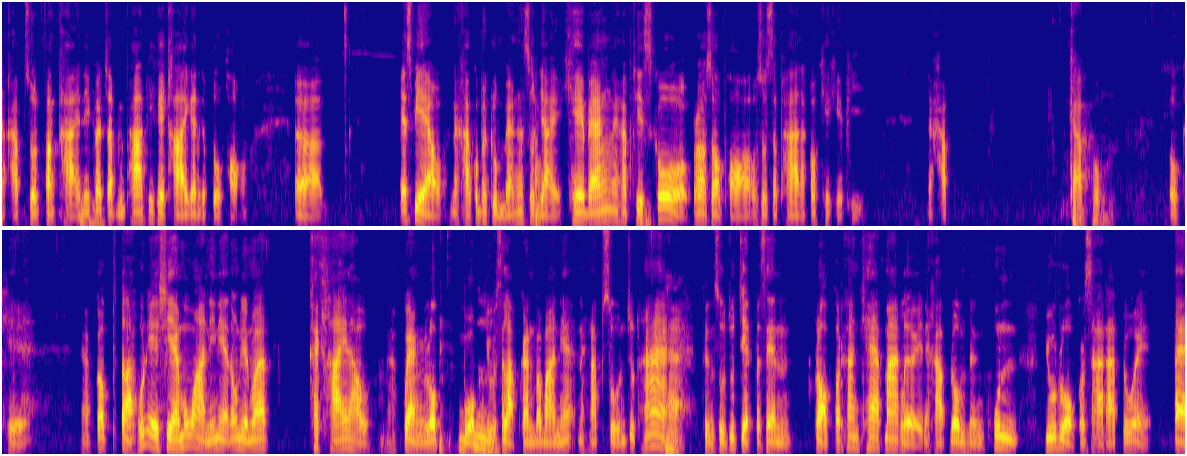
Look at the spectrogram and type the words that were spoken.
นะครับ ส่วนฝั่งขายนี่ก็จะเป็นภาพที่คล้ายๆ กันกับตัวของเอ่อ SBL นะครับก็เป็นกลุ่มแบงก์ส่วนใหญ่ K-Bank นะครับ Tisco รสพอสุสภาแล้วก็ KKP นะครับ ครับผม โอเคนะครับก็ตลาดหุ้นเอเชียเมื่อวานนี้เนี่ยต้องเรียนว่าคล้ายๆเรานะแกว่งลบบวกอืมอยู่สลับกันประมาณเนี้ยนะครับฮะ0.5 ถึง 0.7%กรอบค่อนข้างแคบมากเลยนะครับ รวมถึงหุ้นยุโรปกับสหรัฐด้วย แต่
